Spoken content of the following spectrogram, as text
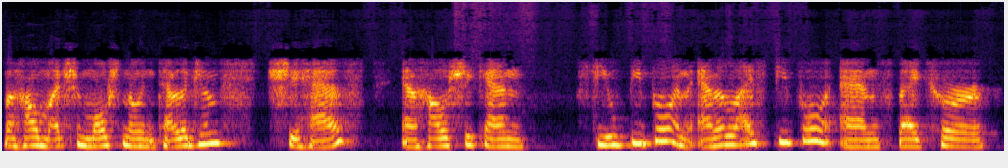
but how much emotional intelligence she has and how she can feel people and analyze people and like her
